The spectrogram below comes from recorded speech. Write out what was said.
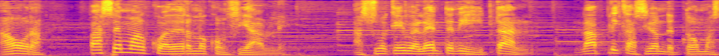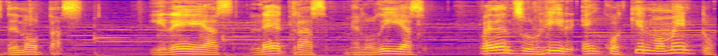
Ahora, Pasemos al cuaderno confiable, a su equivalente digital, la aplicación de tomas de notas. Ideas, letras, melodías pueden surgir en cualquier momento.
